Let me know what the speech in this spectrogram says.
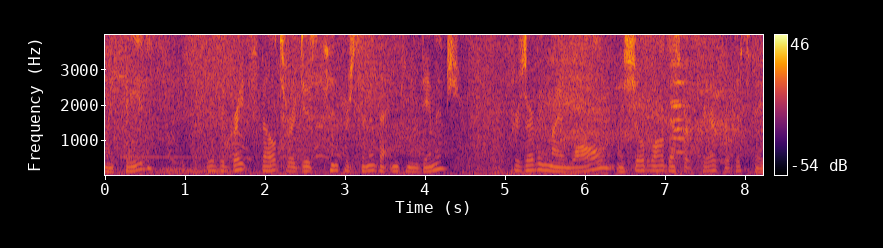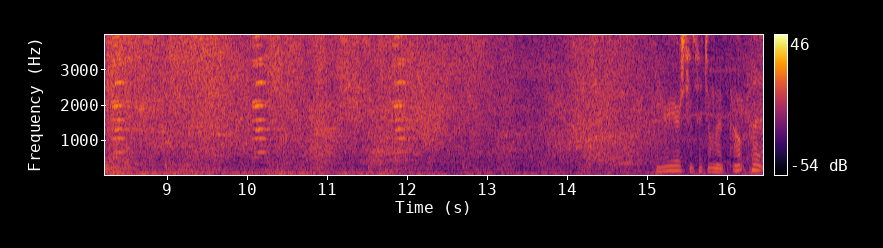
my Fade. It is a great spell to reduce 10% of that incoming damage, preserving my wall, my shield wall Desperate Prayer for this phase. Barrier since I don't have output.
